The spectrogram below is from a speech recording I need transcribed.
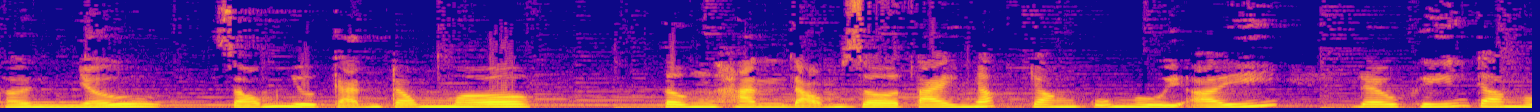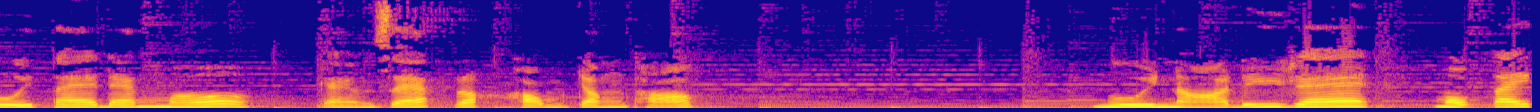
Hình như giống như cảnh trong mơ. Từng hành động giơ tay nhấc chân của người ấy đều khiến cho người ta đang mơ, cảm giác rất không chân thật. Người nọ đi ra, một tay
